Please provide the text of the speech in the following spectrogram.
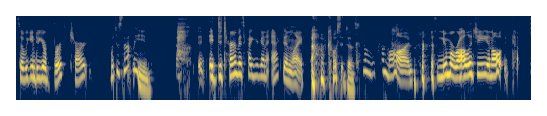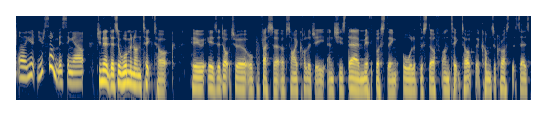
so we can do your birth chart. What does that mean? It, it determines how you're going to act in life. Of course it does. Come, come on, it's numerology and all. Oh, you're you're so missing out. Do you know there's a woman on TikTok who is a doctor or professor of psychology, and she's there myth busting all of the stuff on TikTok that comes across that says,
